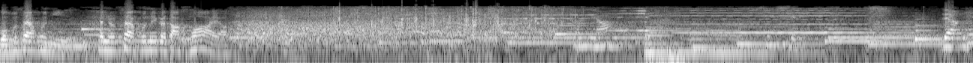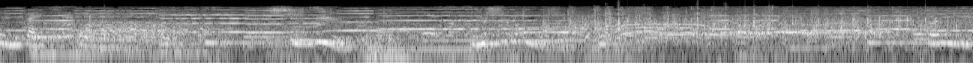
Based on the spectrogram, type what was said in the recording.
我不在乎你，还能在乎那个大胯呀？两个人在一起过的是日子，不是物质。所以，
